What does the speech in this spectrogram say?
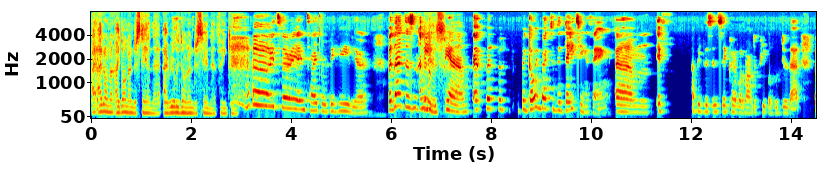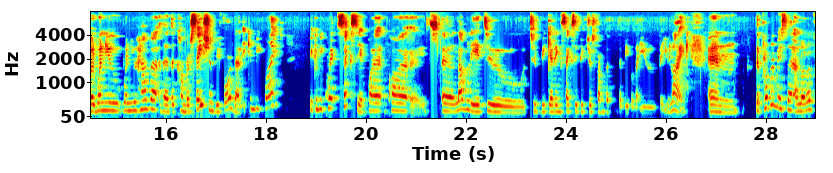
I, I don't I don't understand that. I really don't understand that thinking. oh, it's very entitled behavior. But that doesn't. I mean, is. yeah. Uh, but but but going back to the dating thing, um, if I mean, this is an incredible amount of people who do that. But when you when you have a, the the conversation before that, it can be quite it can be quite sexy, quite quite it's uh, lovely to to be getting sexy pictures from the, the people that you that you like. And the problem is that a lot of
